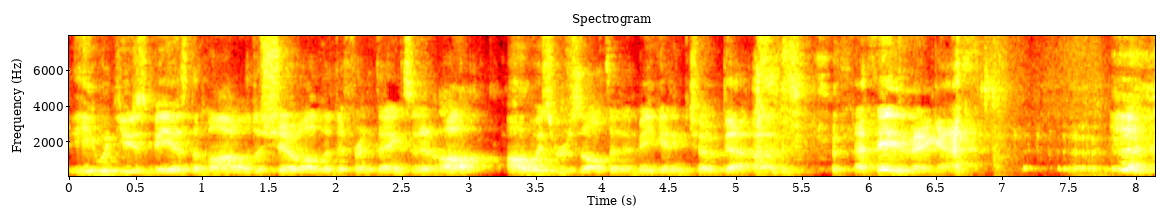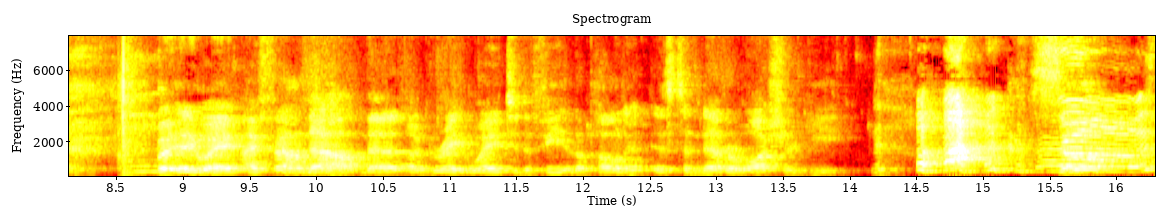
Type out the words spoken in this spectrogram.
he would use me as the model to show all the different things, and it all always resulted in me getting choked out. I hated that guy. but anyway, I found out that a great way to defeat an opponent is to never wash your gi. Gross.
